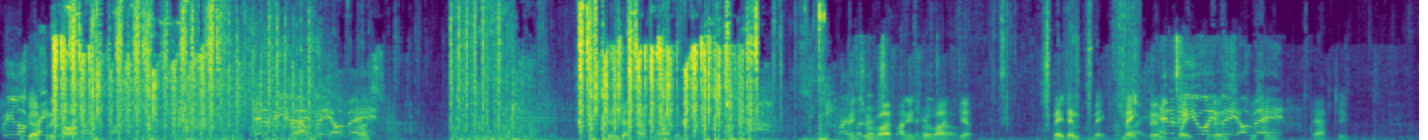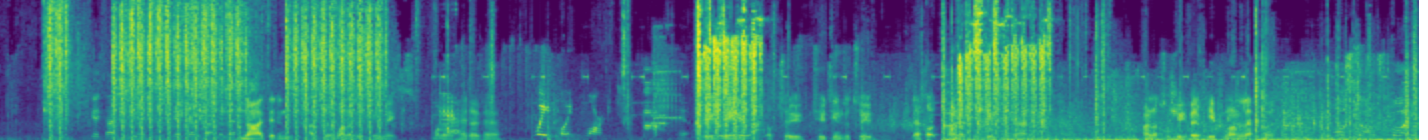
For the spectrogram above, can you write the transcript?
Relocate. go Relocate for the car. Enemy UAV overhead. Nice. Still got time to revive them. I need to revive. I need to revive. Yep. Make them make, make them Enemy wait for them UAV to push overhead. in. They have to. Get, get, get, get. No, I didn't. I took one of the teammates. One of the head over here. Waypoint marked. Two teams of two. Two teams of two. Left. Try not to shoot. if you can. Try not to shoot. But keep it on the left side. Hostile spotted.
